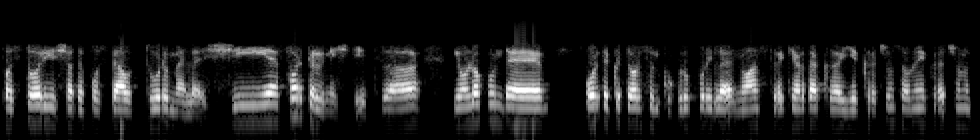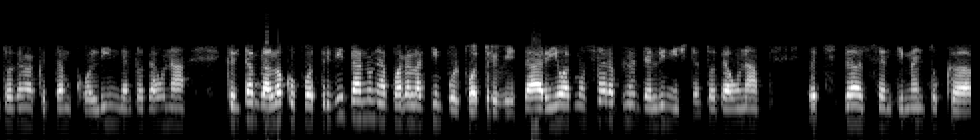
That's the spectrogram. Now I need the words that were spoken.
păstorii își adăposteau turmele și e foarte liniștit. E un loc unde ori de câte ori sunt cu grupurile noastre, chiar dacă e Crăciun sau nu e Crăciun, întotdeauna cântăm colinde, întotdeauna cântăm la locul potrivit, dar nu neapărat la timpul potrivit. Dar e o atmosferă plină de liniște, întotdeauna îți dă sentimentul că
